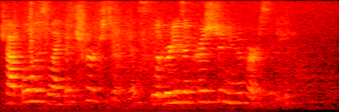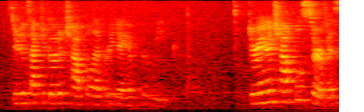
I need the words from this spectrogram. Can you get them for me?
chapel is like a church service. Liberty is a Christian university. Students have to go to chapel every day of the week. During a chapel service,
